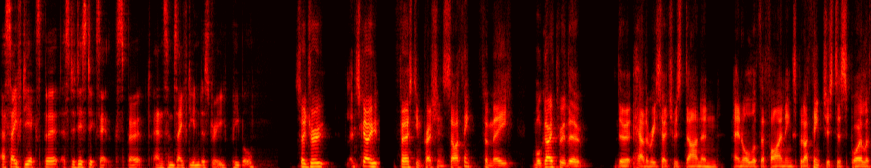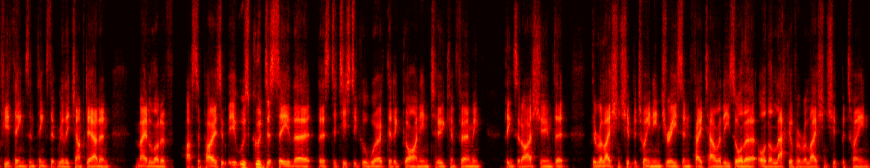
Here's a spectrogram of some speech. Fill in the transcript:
a safety expert, a statistics expert, and some safety industry people. So, Drew, let's go first impressions. So, I think for me, we'll go through the the how the research was done and and all of the findings. But I think just to spoil a few things and things that really jumped out and made a lot of, I suppose, it, it was good to see the the statistical work that had gone into confirming things that I assumed that the relationship between injuries and fatalities, or the or the lack of a relationship between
